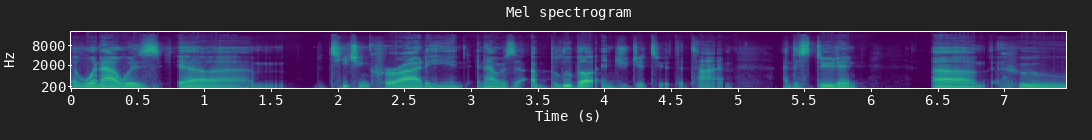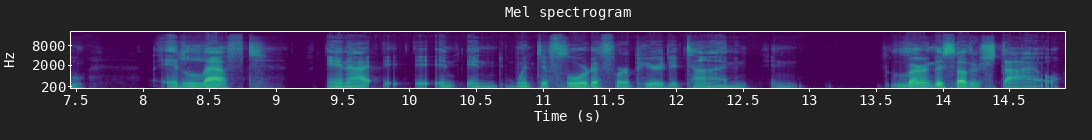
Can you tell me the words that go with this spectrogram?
when I was um, teaching karate and, and, I was a blue belt in jujitsu at the time, I had a student um, who had left and I and, and, went to Florida for a period of time and, and learned this other style.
